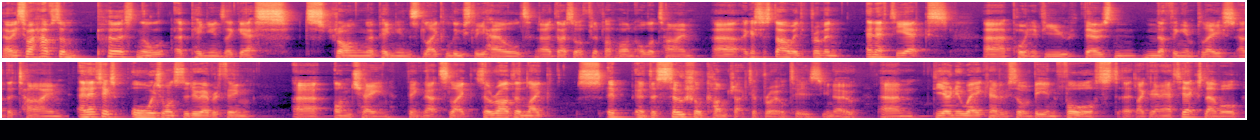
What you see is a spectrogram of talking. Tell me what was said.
I mean so i have some personal opinions i guess strong opinions like loosely held uh, that i sort of flip flop on all the time. Uh, i guess to start with from an nftx uh, point of view there's n- nothing in place at the time. Nftx always wants to do everything uh, on chain. I think that's like so rather than like the social contract of royalties, you know, um, the only way it can ever sort of be enforced at like the NFTX level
